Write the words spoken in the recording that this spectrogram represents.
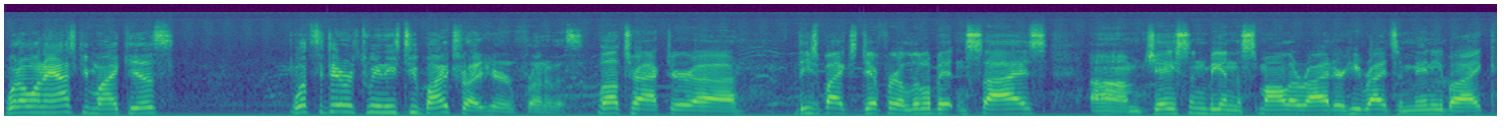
What I want to ask you, Mike, is what's the difference between these two bikes right here in front of us? Well, Tractor, uh, these bikes differ a little bit in size. Um, Jason, being the smaller rider, he rides a mini bike,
